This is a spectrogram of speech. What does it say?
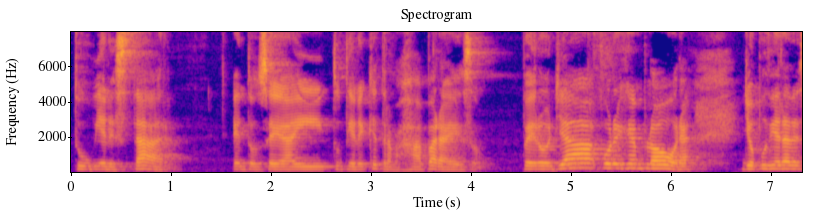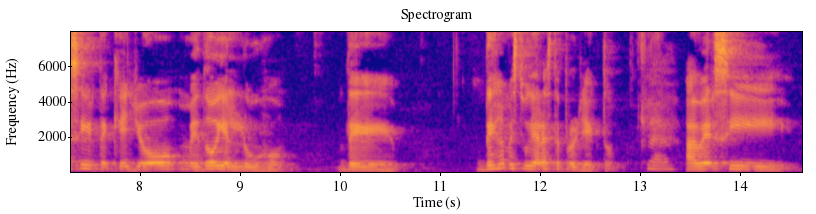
tu bienestar. Entonces ahí tú tienes que trabajar para eso. Pero ya, por ejemplo, ahora yo pudiera decirte que yo me doy el lujo de, déjame estudiar este proyecto, a ver si,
